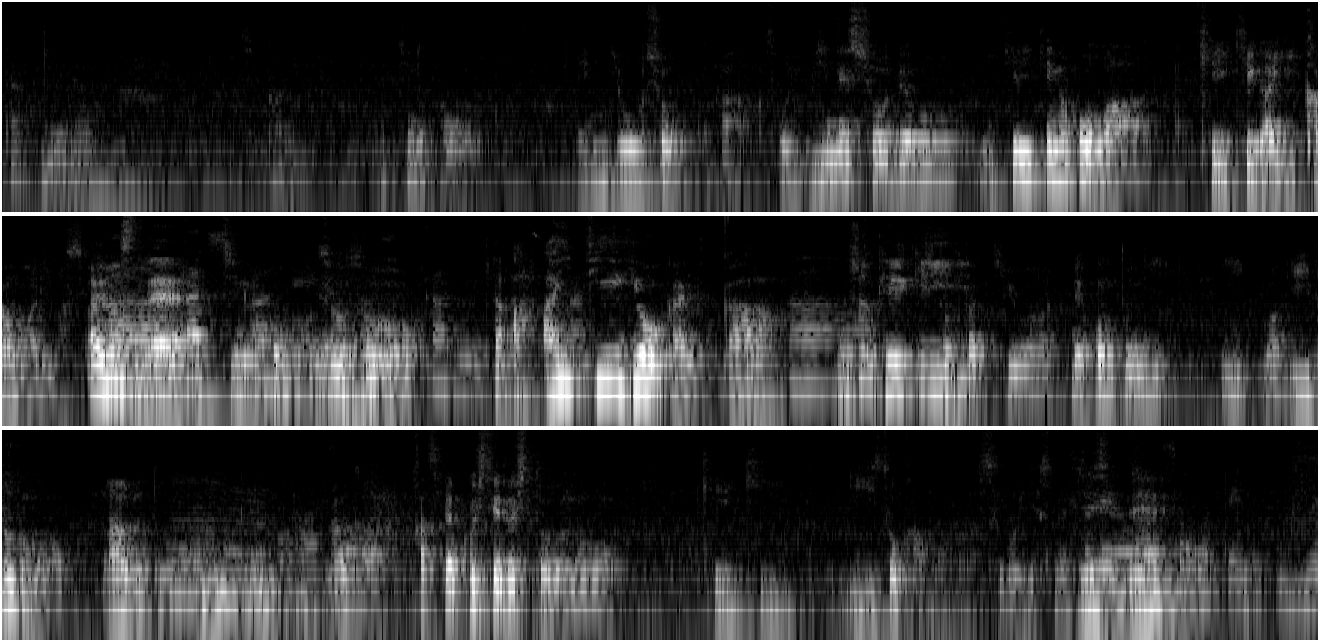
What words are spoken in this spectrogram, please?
たけど、確かに。こっちのこう炎上書とかそういうビジネス書でもイケイケの方は景気がいい感はありますよありますね。あっちの方はね。そうそう。あ IT 業界とかちょっと景気いい人たちはね本当にいい,、まあ、いい部分もあると思うけど、なんか活躍してる人の景気いいぞ感はすごいですね。それはですね。そうですね。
